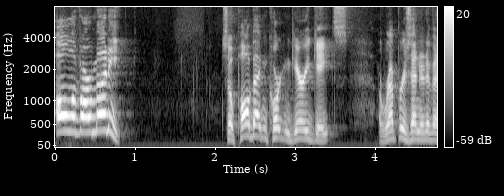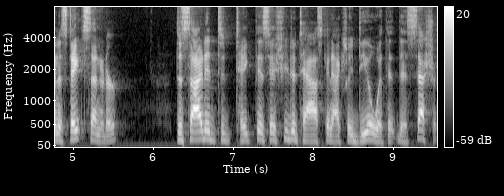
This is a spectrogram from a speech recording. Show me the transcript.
All of our money. So Paul Bettencourt and Gary Gates, a representative and a state senator, decided to take this issue to task and actually deal with it this session.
